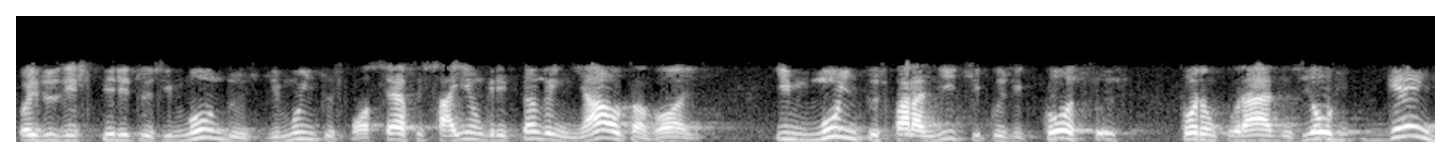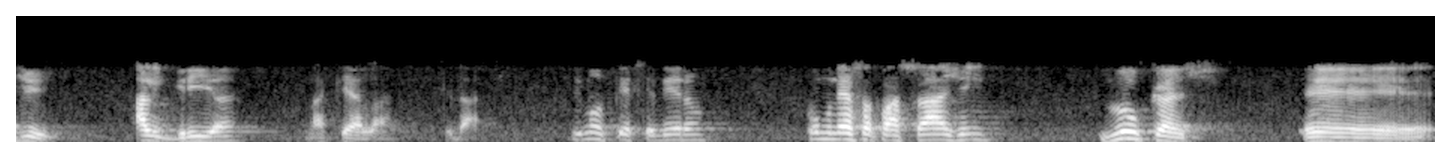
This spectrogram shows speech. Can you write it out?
Pois os espíritos imundos de muitos possessos saíam gritando em alta voz, e muitos paralíticos e coxos foram curados, e houve grande alegria naquela cidade. Os irmãos perceberam como nessa passagem Lucas, é,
